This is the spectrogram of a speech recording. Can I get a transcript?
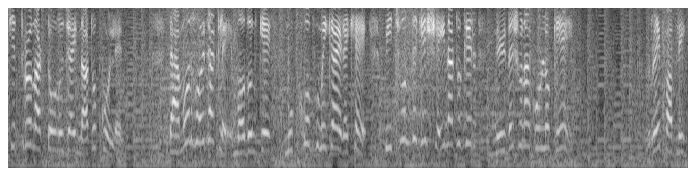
চিত্রনাট্য অনুযায়ী নাটক করলেন? তেমন হয়ে থাকলে মদনকে মুখ্য ভূমিকায় রেখে পিছন থেকে সেই নাটকের নির্দেশনা করল কে? রিপাবলিক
